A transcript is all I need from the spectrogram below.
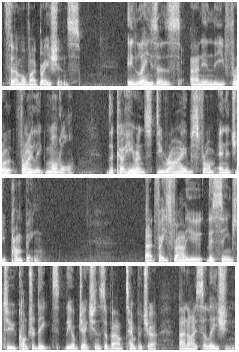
thermal vibrations. In lasers and in the Fröhlich model, the coherence derives from energy pumping. At face value, this seems to contradict the objections about temperature and isolation.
